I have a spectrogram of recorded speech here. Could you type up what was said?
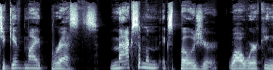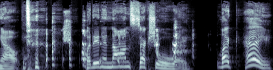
to give my breasts maximum exposure while working out, but in a non sexual way? Like, hey,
